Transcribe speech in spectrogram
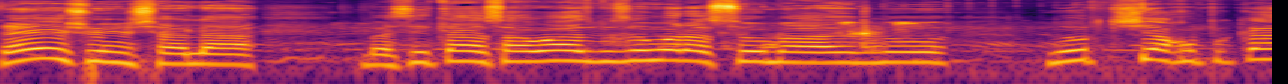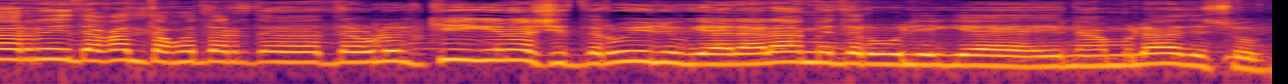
صحیح شو ان شاء الله بس تاسو आवाज به زه ورسوم نو نور څه خو په کار نه دغلت خو در درول کیږي نه چې دروي لګي لاله مې درولېږي انعام الله دې څوک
